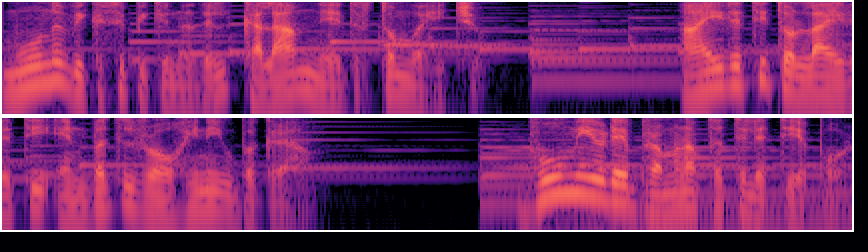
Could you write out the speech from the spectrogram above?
മൂന്ന് വികസിപ്പിക്കുന്നതിൽ കലാം നേതൃത്വം വഹിച്ചു. ആയിരത്തി തൊള്ളായിരത്തി എൺപതിൽ റോഹിണി ഉപഗ്രഹം ഭൂമിയുടെ ഭ്രമണപഥത്തിലെത്തിയപ്പോൾ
